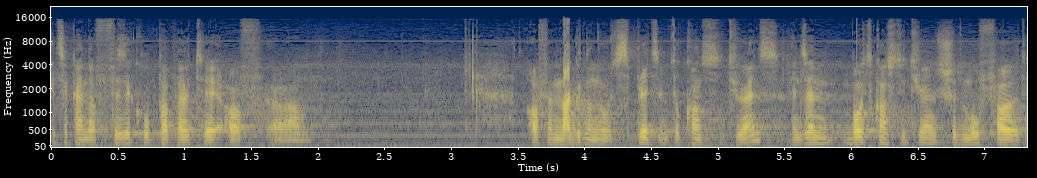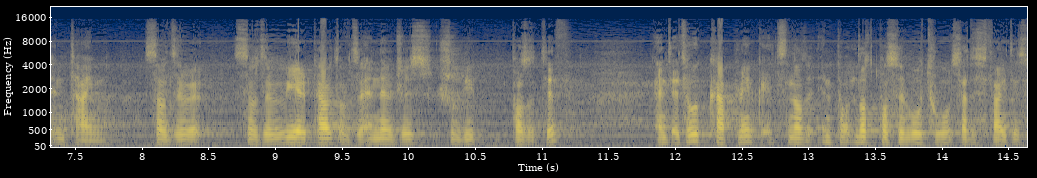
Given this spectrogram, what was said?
it's a kind of physical property of of a magnon which splits into constituents, and then both constituents should move forward in time. So the, so the real part of the energies should be positive. And at weak coupling, it's not, not possible to satisfy this,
